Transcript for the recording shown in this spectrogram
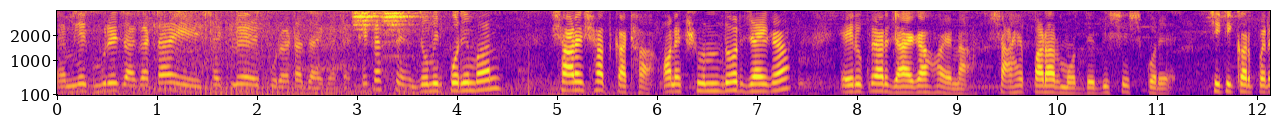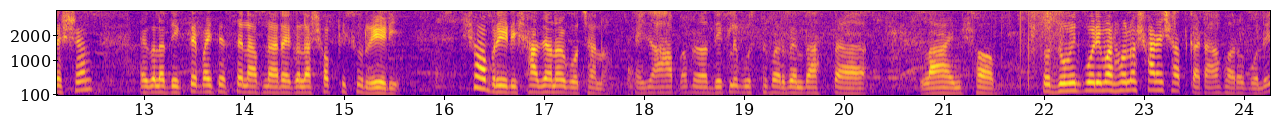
এমনি ঘুরে জায়গাটা, এই সাইডে পুরাটা জায়গাটা, ঠিক আছে? জমির পরিমাণ সাড়ে সাত কাঠা। অনেক সুন্দর জায়গা। এর উপরে আর জায়গা হয় না। সাহেব পাড়ার মধ্যে, বিশেষ করে সিটি কর্পোরেশন। এগুলা দেখতে পাইতেছেন আপনারা, এগুলা সব কিছু রেডি সব রেডি সাজানো, গোছানো। এই যে আপনারা দেখলে বুঝতে পারবেন রাস্তা লাইন সব। তো জমির পরিমাণ হলো সাড়ে সাত কাঠা, আবারও বলি,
